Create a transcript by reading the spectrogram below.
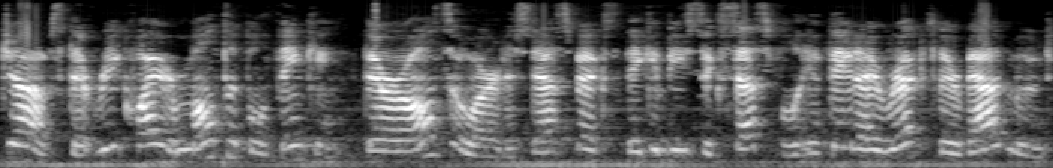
jobs that require multiple thinking. There are also artist aspects. They can be successful if they direct their bad mood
